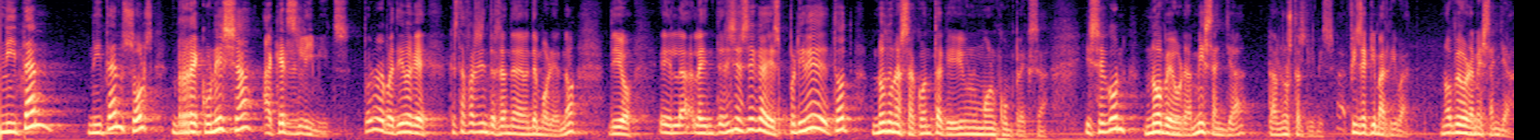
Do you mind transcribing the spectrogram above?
ni tan ni tan sols reconèixer aquests límits. Torno a repetir perquè aquesta frase és interessant de, de Moret. No? Diu, eh, la, la intel·ligència cega és, primer de tot, no donar-se compte que vivim en un món complex. I segon, no veure més enllà dels nostres límits. Fins aquí hem arribat. No veure més enllà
